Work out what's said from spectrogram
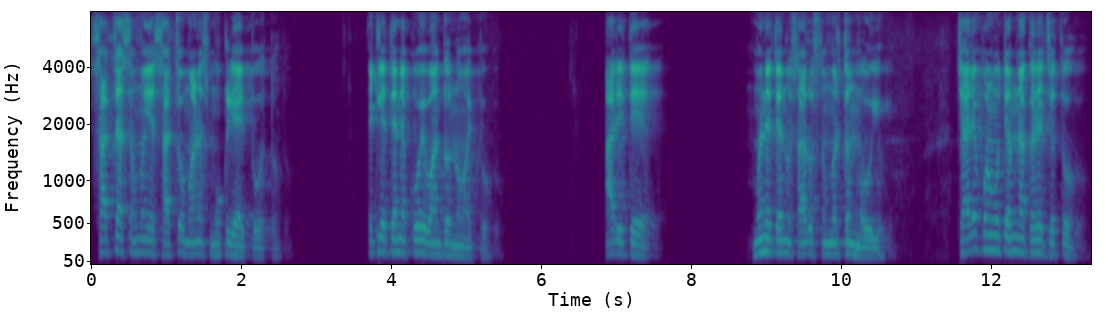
સાચા સમયે સાચો માણસ મોકલી આપ્યો હતો. એટલે તેને કોઈ વાંધો ન આપ્યો. આ રીતે મને તેનું સારું સમર્થન મળ્યું. જ્યારે પણ હું તેમના ઘરે જતો,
